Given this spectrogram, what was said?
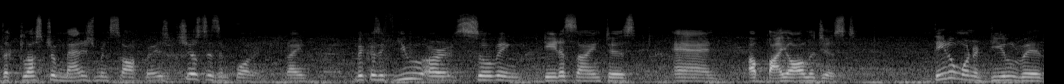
The cluster management software is just as important, right? Because if you are serving data scientists and a biologist, they don't want to deal with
